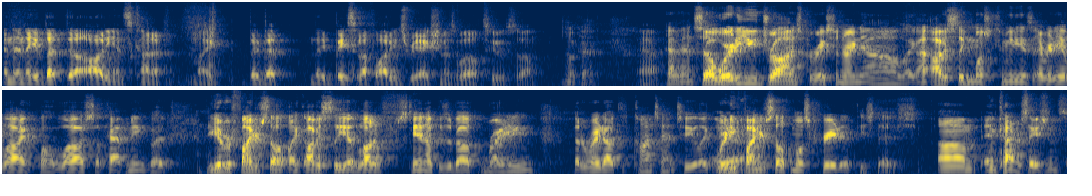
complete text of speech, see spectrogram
and then they let the audience kind of like they that they base it off audience reaction as well too. So Okay. yeah. Yeah, man. So where do you draw inspiration right now? Like, obviously, most comedians, everyday life, blah blah blah, stuff happening. But do you ever find yourself like, obviously, a lot of stand up is about writing. To write out the content too. Like, where do you find yourself most creative these days? Um, in conversations.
